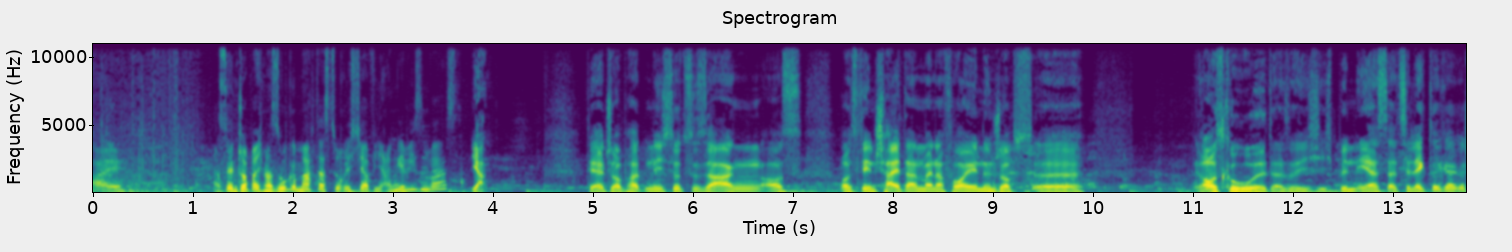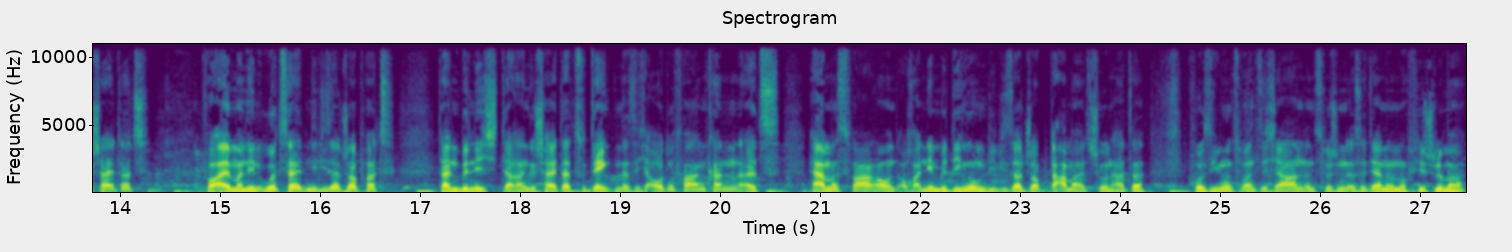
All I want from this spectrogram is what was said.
Hi. Hast du den Job manchmal so gemacht, dass du richtig auf ihn angewiesen warst? Ja. Der Job hat mich sozusagen aus, aus den Scheitern meiner vorherigen Jobs äh, rausgeholt. Also ich, ich bin erst als Elektriker gescheitert, vor allem an den Uhrzeiten, die dieser Job hat. Dann bin ich daran gescheitert zu denken, dass ich Auto fahren kann als Hermesfahrer und auch an den Bedingungen, die dieser Job damals schon hatte, vor 27 Jahren. Inzwischen ist es ja nur noch viel schlimmer.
